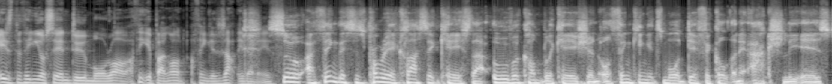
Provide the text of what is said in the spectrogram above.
is the thing you're saying do more of I think you're bang on I think exactly that is. So I think this is probably a classic case that overcomplication or thinking it's more difficult than it actually is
